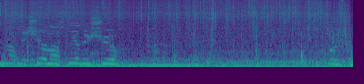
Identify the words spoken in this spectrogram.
ребят, еще на следующую точку.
